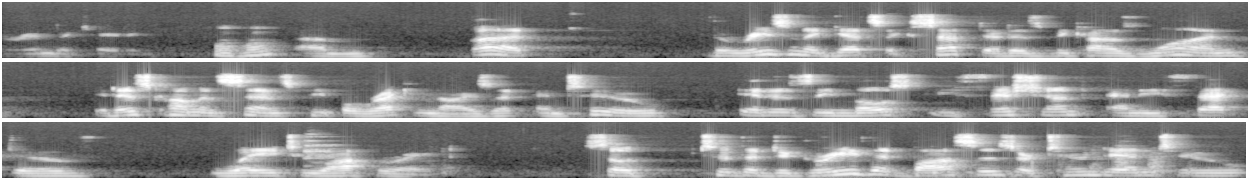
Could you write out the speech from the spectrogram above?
you're indicating. Mm-hmm. Um, but the reason it gets accepted is because one, it is common sense, people recognize it, and two, it is the most efficient and effective way to operate. So, to the degree that bosses are tuned into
